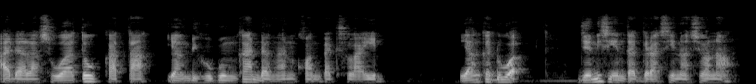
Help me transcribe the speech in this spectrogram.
adalah suatu kata yang dihubungkan dengan konteks lain. Yang kedua, jenis integrasi nasional.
